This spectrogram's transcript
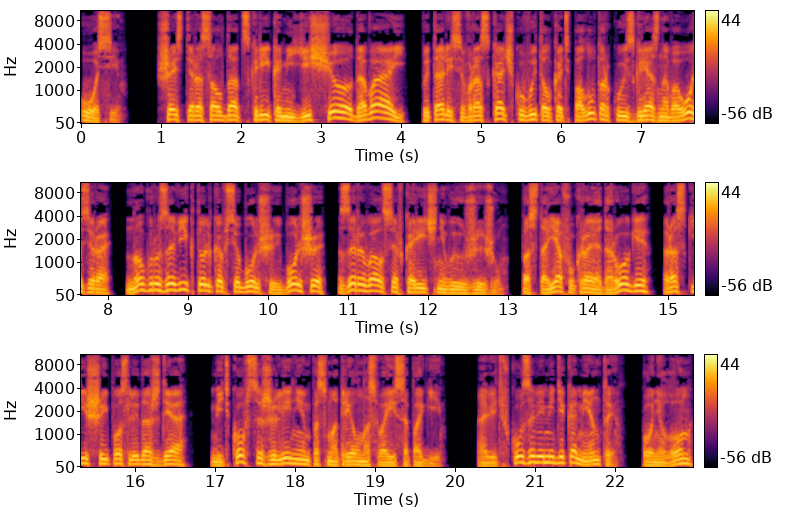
оси. Шестеро солдат с криками «Еще! Давай!» пытались в раскачку вытолкать полуторку из грязного озера, но грузовик только все больше и больше зарывался в коричневую жижу. Постояв у края дороги, раскисшей после дождя, Митьков с сожалением посмотрел на свои сапоги. А ведь в кузове медикаменты, понял он,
